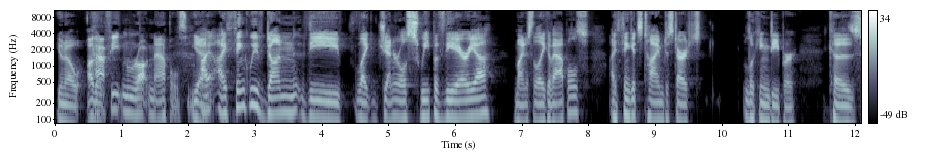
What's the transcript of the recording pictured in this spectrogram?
you know, other. Half-eaten rotten apples. yeah. I, I think we've done the like general sweep of the area, minus the Lake of Apples. I think it's time to start looking deeper because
